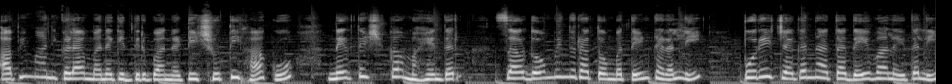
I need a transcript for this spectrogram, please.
ಅಭಿಮಾನಿಗಳ ಮನಗೆದ್ದಿರುವ ನಟಿ ಶ್ರುತಿ ಹಾಗೂ ನಿರ್ದೇಶಕ ಮಹೇಂದರ್ ಸಾವಿರದ ಒಂಬೈನೂರ ತೊಂಬತ್ತೆಂಟರಲ್ಲಿ ಪುರಿ ಜಗನ್ನಾಥ ದೇವಾಲಯದಲ್ಲಿ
